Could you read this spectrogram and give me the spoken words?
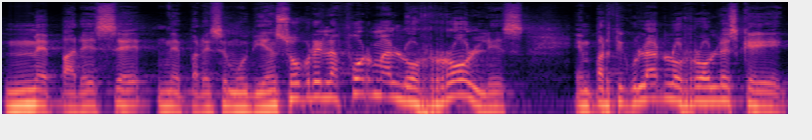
Me parece, me parece muy bien sobre la forma, los roles, en particular los roles que,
